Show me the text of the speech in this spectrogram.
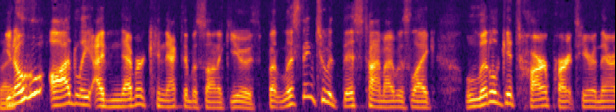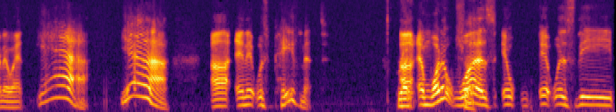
Right. You know who oddly I've never connected with Sonic Youth, but listening to it this time, I was like little guitar parts here and there, and I went, yeah, yeah, uh, and it was Pavement. Uh, and what it Sure. was, it it was the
